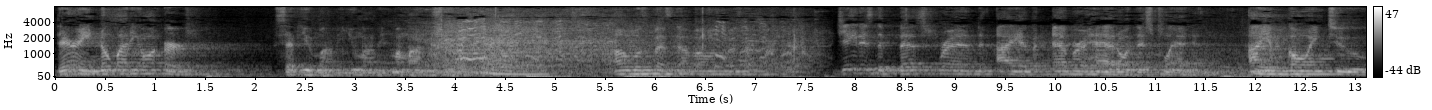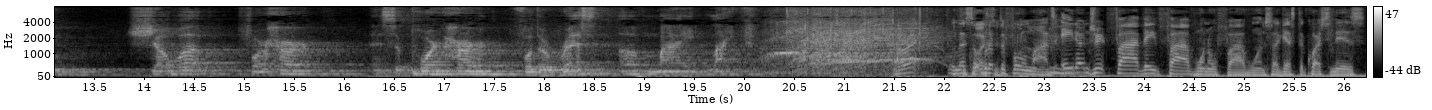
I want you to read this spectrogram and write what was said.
There ain't nobody on earth except you, mommy. You, mommy. My mommy. I almost messed up. I almost messed up. Jada is the best friend I have ever had on this planet. I am going to show up for her and support her for the rest of my life. All right. Well, let's open up the phone lines. Mm. 800 585 1051. So I guess the question is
